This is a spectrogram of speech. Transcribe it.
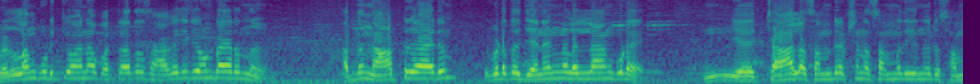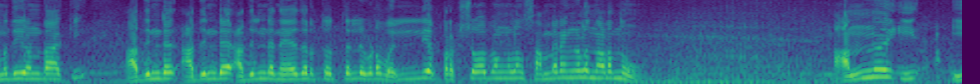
വെള്ളം കുടിക്കുവാനോ പറ്റാത്ത സാഹചര്യം ഉണ്ടായിരുന്നു. അന്ന് നാട്ടുകാരും ഇവിടുത്തെ ജനങ്ങളെല്ലാം കൂടെ ചാല സംരക്ഷണ സമിതി എന്നൊരു സമിതി ഉണ്ടാക്കി. അതിന്റെ അതിന്റെ അതിന്റെ നേതൃത്വത്തിൽ ഇവിടെ വലിയ പ്രക്ഷോഭങ്ങളും സമരങ്ങളും നടന്നു. അന്ന് ഈ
